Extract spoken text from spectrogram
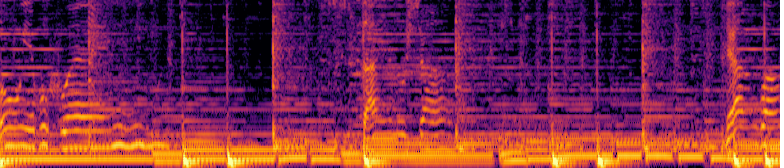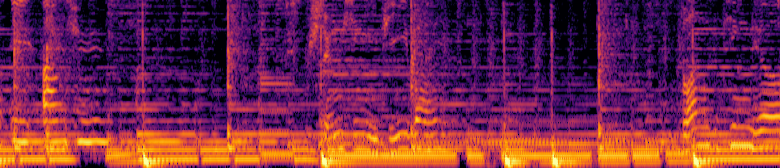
头也不回，在路上，阳光已暗去，身心已疲惫，短暂停留，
